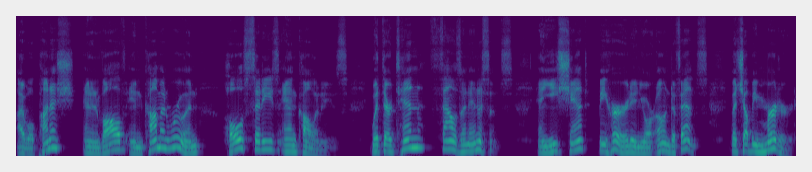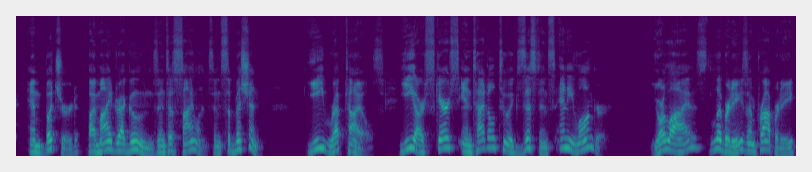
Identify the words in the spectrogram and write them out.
I will punish and involve in common ruin whole cities and colonies, with their ten thousand innocents, and ye shan't be heard in your own defense, but shall be murdered and butchered by my dragoons into silence and submission. Ye reptiles, ye are scarce entitled to existence any longer. Your lives, liberties, and property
